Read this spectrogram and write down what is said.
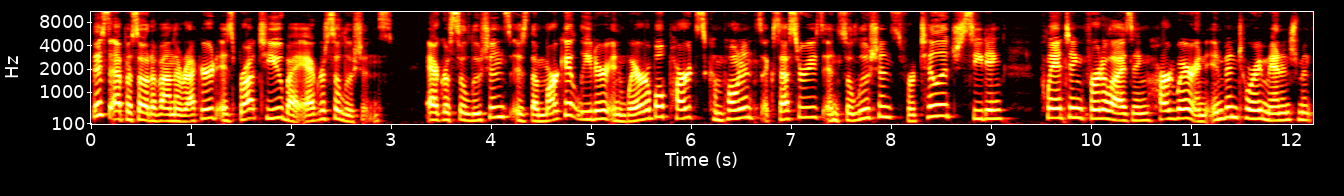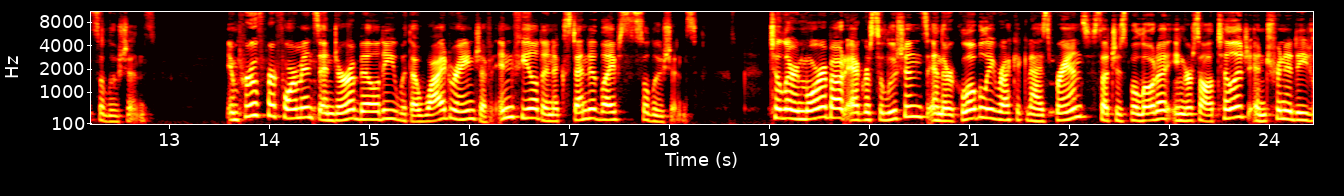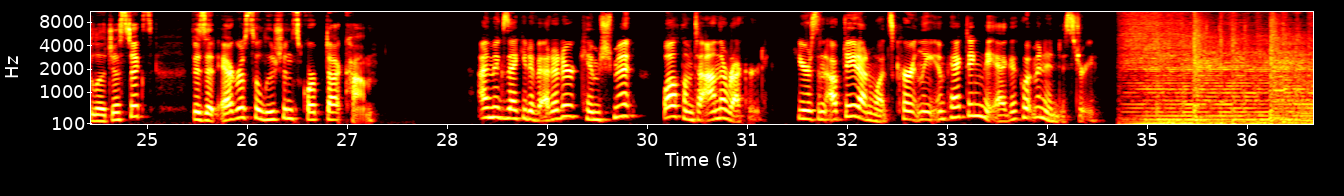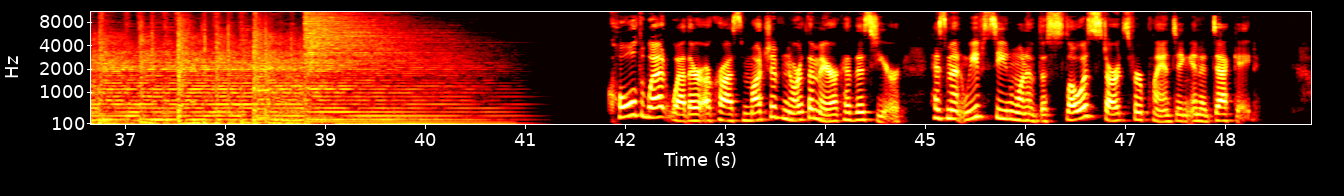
This episode of On the Record is brought to you by AgroSolutions. AgroSolutions is the market leader in wearable parts, components, accessories, and solutions for tillage, seeding, planting, fertilizing, hardware, and inventory management solutions. Improve performance and durability with a wide range of in-field and extended life solutions. To learn more about AgroSolutions and their globally recognized brands such as Bellota, Ingersoll Tillage, and Trinity Logistics, visit agrosolutionscorp.com. I'm Executive Editor Kim Schmidt. Welcome to On the Record. Here's an update on what's currently impacting the ag equipment industry. Cold, wet weather across much of North America this year has meant we've seen one of the slowest starts for planting in a decade.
